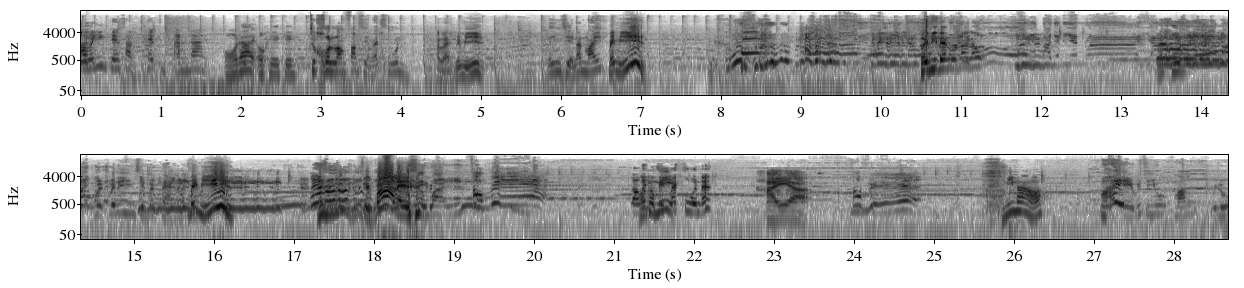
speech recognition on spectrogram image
เอาไว้ยิงเจสันเทพถึงตันได้ อ๋อได้โอเคโอเคทุกคนลองฟังเสียงแม่คูณอะไรไม่มี ได้ยินเสียงนั้นไหมไม่มี เฮ้ยมีแบงค์รถได้แล้วตาจะเนียนมากแล้วคุณไม่ไม่ได้ยินเสียงแปลกๆเลยไม่มีเสียงบ้าเลย ไป ทอมมี่เราไม่อ๋อทอมมี่ติดแม่คูณนะ ใครอะโอ้เมมีมาเหรอไม่วิทยุมั้งไม่รู้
